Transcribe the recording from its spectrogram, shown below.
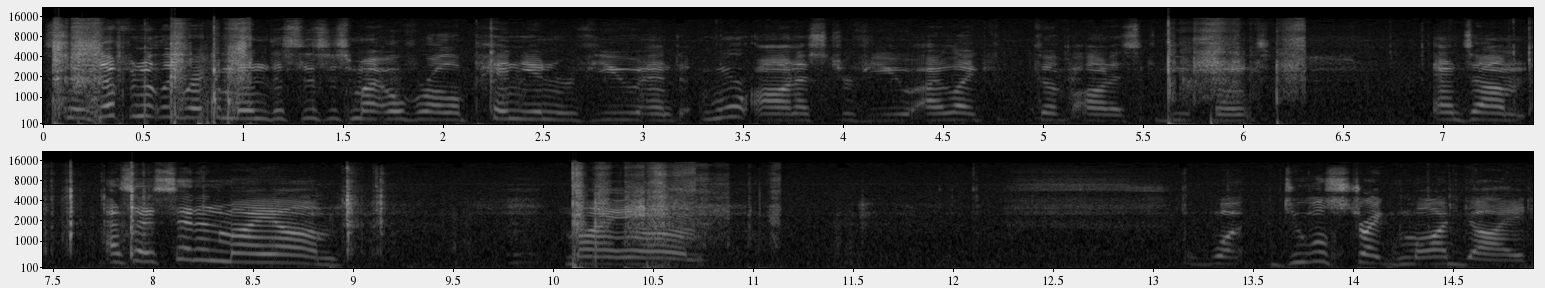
So definitely recommend this. This is my overall opinion review and more honest review. I like the honest viewpoint. And um, as I said in my um my um what dual strike mod guide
